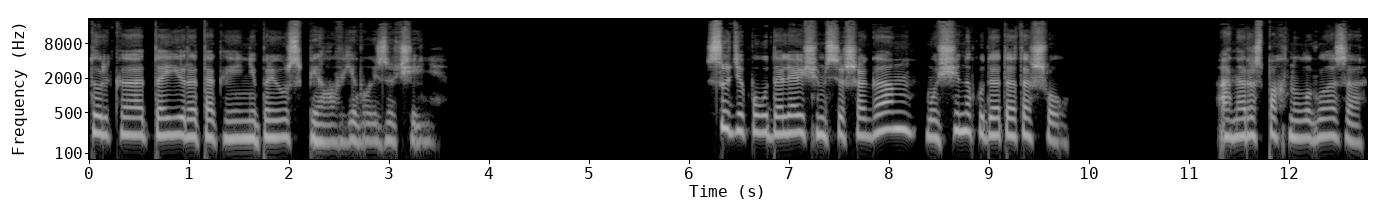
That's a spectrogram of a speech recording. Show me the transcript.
Только Таира так и не преуспела в его изучении. Судя по удаляющимся шагам, мужчина куда-то отошел. Она распахнула глаза.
